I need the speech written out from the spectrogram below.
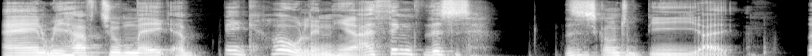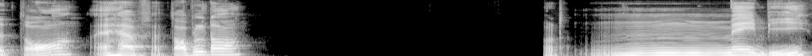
And we have to make a big hole in here. I think this is this is going to be uh, the door. I have a double door. But mm, maybe,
